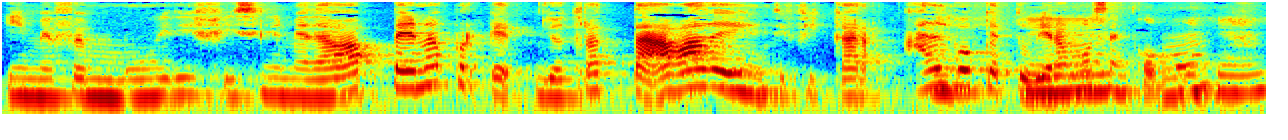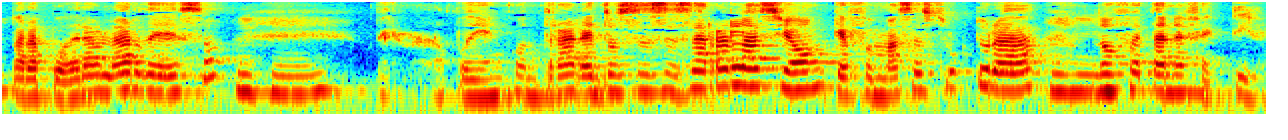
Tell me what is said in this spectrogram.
Y me fue muy difícil y me daba pena porque yo trataba de identificar algo que tuviéramos en común para poder hablar de eso, pero no lo podía encontrar. Entonces esa relación que fue más estructurada no fue tan efectiva.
